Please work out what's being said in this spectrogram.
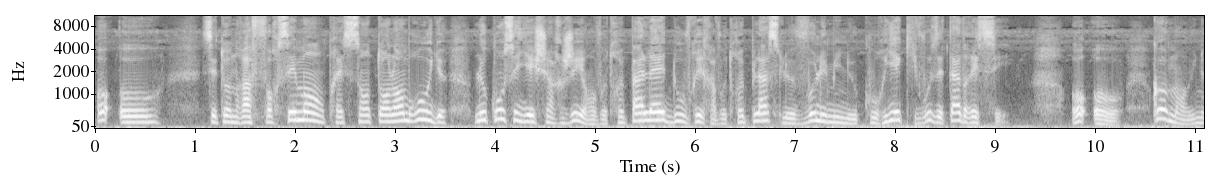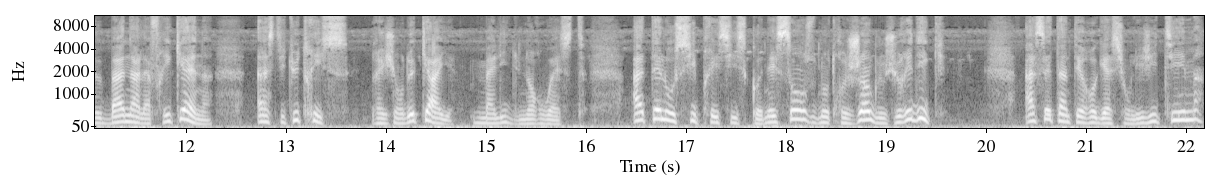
Oh oh s'étonnera forcément, pressentant l'embrouille, le conseiller chargé en votre palais d'ouvrir à votre place le volumineux courrier qui vous est adressé. Oh oh, comment une banale africaine, institutrice, région de Caille, Mali du Nord-Ouest, a-t-elle aussi précise connaissance de notre jungle juridique? À cette interrogation légitime,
